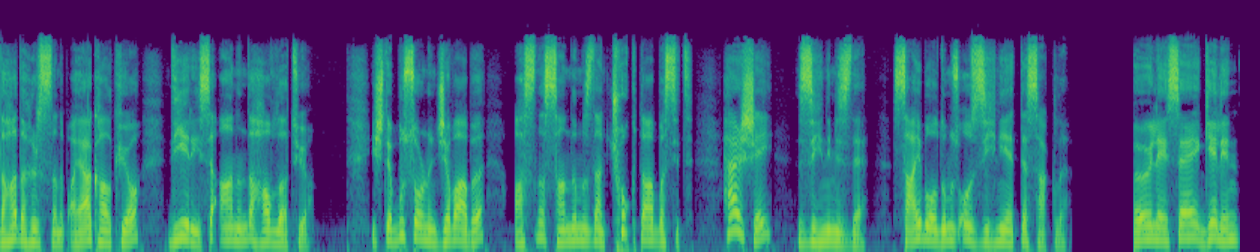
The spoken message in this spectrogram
daha da hırslanıp ayağa kalkıyor, diğeri ise anında havlu atıyor. İşte bu sorunun cevabı aslında sandığımızdan çok daha basit. Her şey zihnimizde, sahip olduğumuz o zihniyette saklı. Öyleyse gelin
